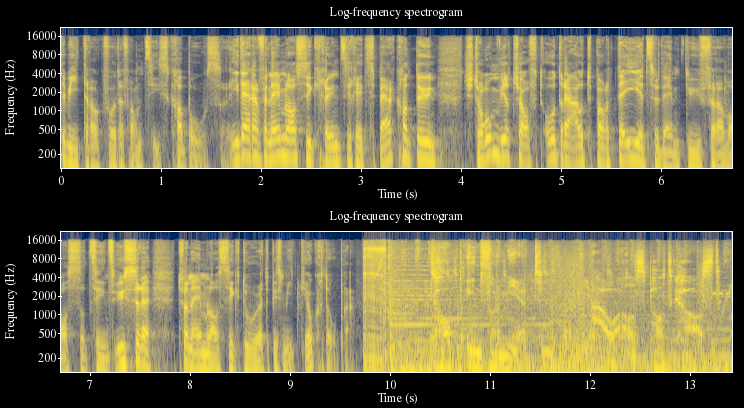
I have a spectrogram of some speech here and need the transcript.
Der Beitrag von Franziska Boser. In dieser Vernehmlassung können sich jetzt die Bergkantone, die Stromwirtschaft oder auch die Parteien zu dem tieferen Wasserzins äußern. Die Vernehmlassung dauert bis Mitte Oktober. Top informiert, auch als Podcast. Mehr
